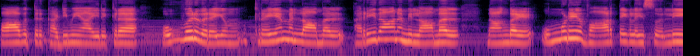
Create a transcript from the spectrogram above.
பாவத்திற்கு அடிமையாயிருக்கிற ஒவ்வொருவரையும் கிரயமில்லாமல் பரிதானமில்லாமல் நாங்கள் உம்முடைய வார்த்தைகளை சொல்லி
